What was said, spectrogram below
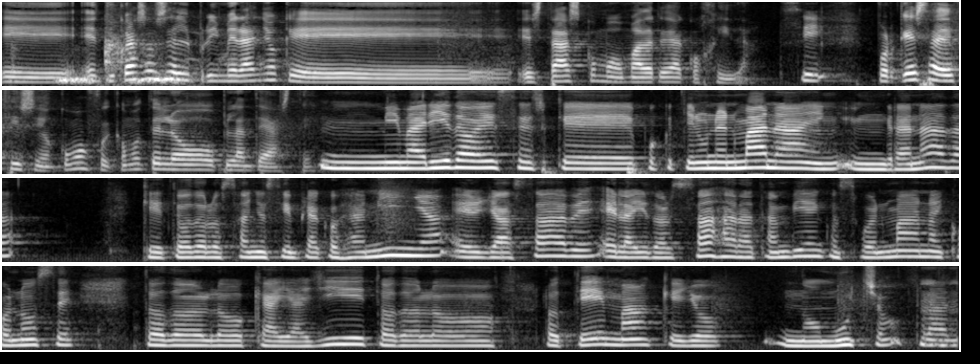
Eh, en tu caso es el primer año que estás como madre de acogida. Sí. ¿Por qué esa decisión? ¿Cómo fue? ¿Cómo te lo planteaste? Mi marido es el que, porque tiene una hermana en, en Granada, que todos los años siempre acoge a niña, él ya sabe, él ha ido al Sáhara también con su hermana y conoce todo lo que hay allí, todos los los temas que yo no mucho, claro.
